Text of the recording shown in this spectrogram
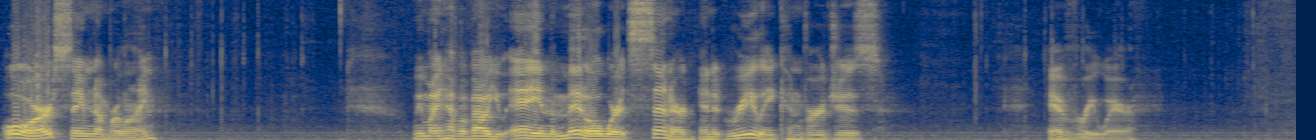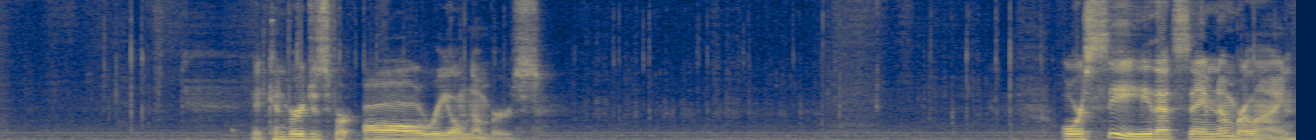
Or, same number line, we might have a value a in the middle where it's centered, and it really converges everywhere. It converges for all real numbers. Or C, that same number line.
